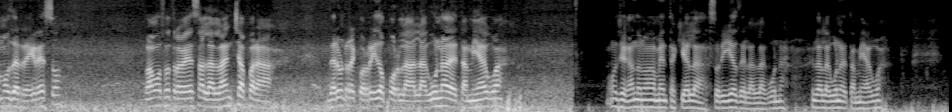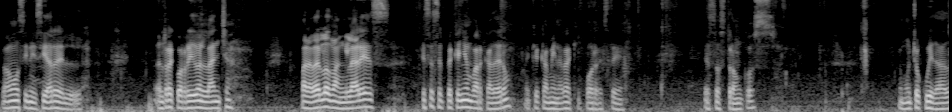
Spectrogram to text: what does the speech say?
Vamos de regreso. Vamos otra vez a la lancha para dar un recorrido por la laguna de Tamiagua. Vamos llegando nuevamente aquí a las orillas de la laguna, la laguna de Tamiagua. Vamos a iniciar el, el recorrido en lancha para ver los manglares. Ese es el pequeño embarcadero. Hay que caminar aquí por este estos troncos. Con mucho cuidado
